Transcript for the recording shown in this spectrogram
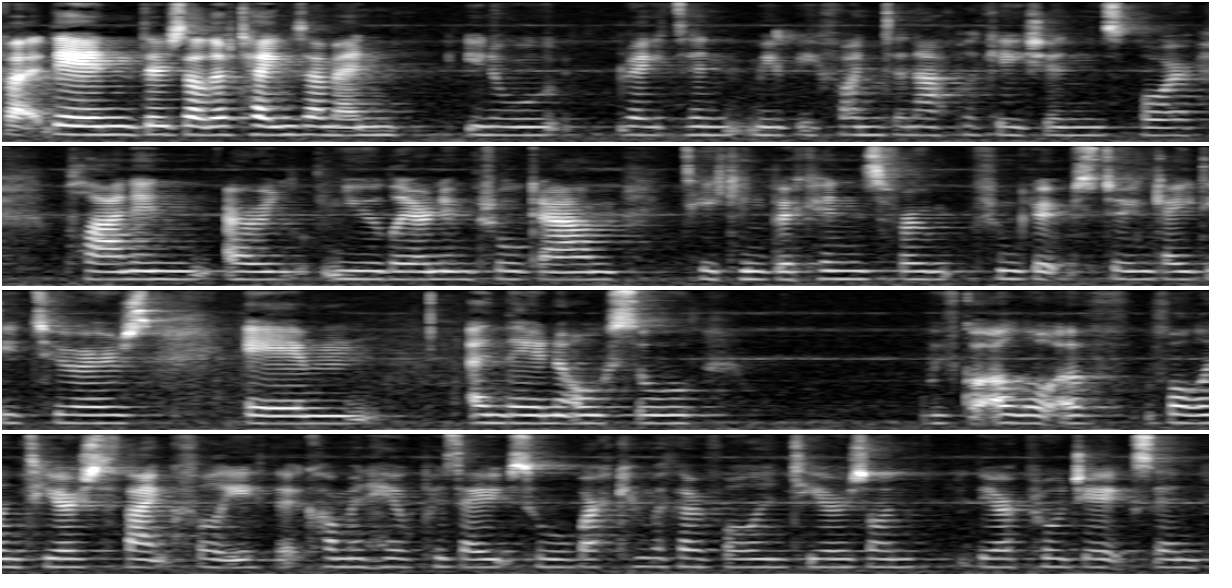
But then there's other times I'm in, you know, writing maybe funding applications or planning our new learning programme, taking bookings from, from groups, doing guided tours, um, and then also we've got a lot of volunteers thankfully that come and help us out so working with our volunteers on their projects and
